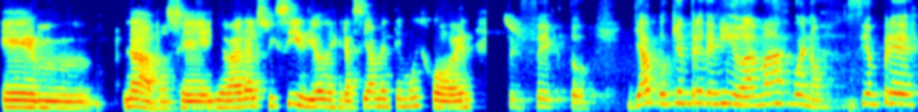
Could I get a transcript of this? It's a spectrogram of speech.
em, nada, pues se llevara al suicidio, desgraciadamente muy joven. Perfecto. Ya, pues qué entretenido. Además, bueno, siempre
